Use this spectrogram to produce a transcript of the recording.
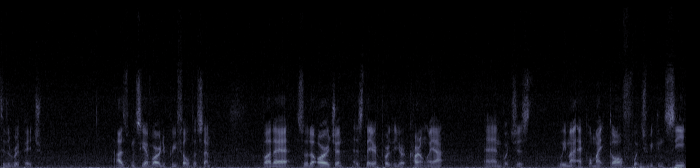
to the route page. As you can see, I've already pre-filled this in. But uh, so the origin is the airport that you're currently at, and which is Lima Echo Mike Golf, which we can see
